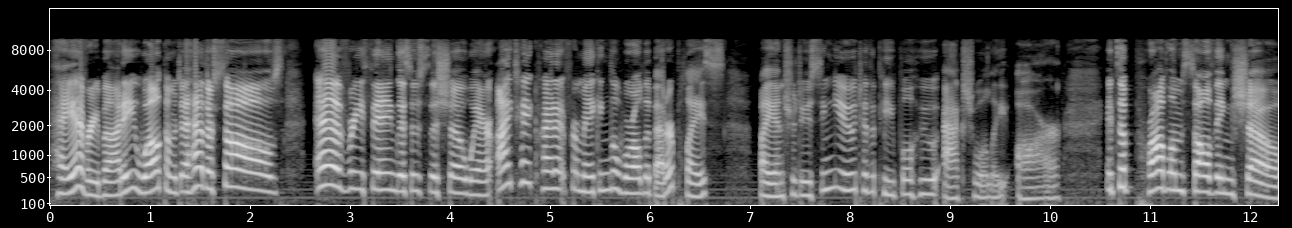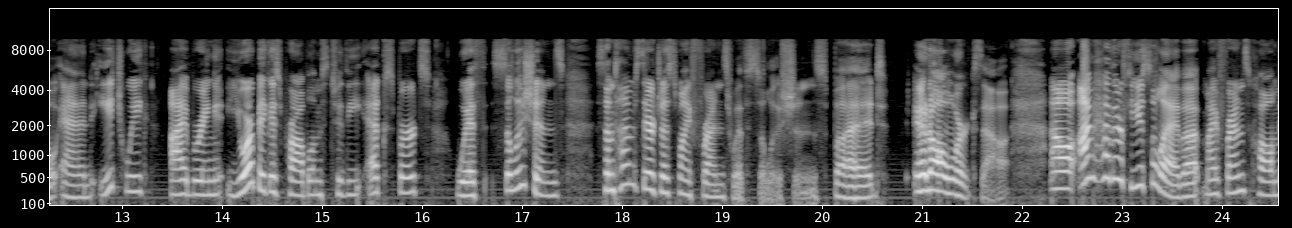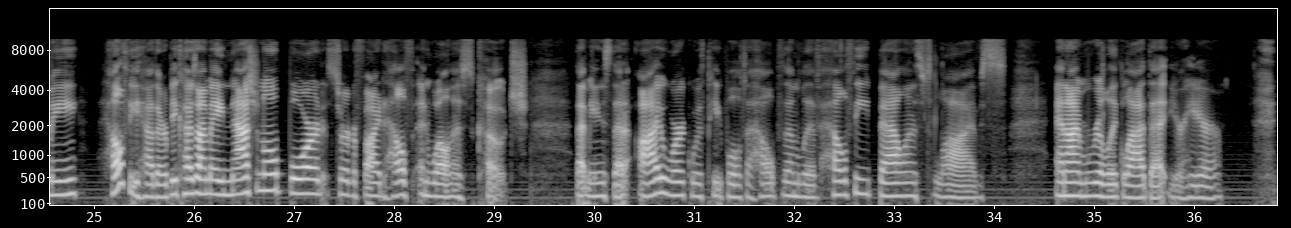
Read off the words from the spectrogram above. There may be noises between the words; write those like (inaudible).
Hey, everybody, welcome to Heather Solves Everything. This is the show where I take credit for making the world a better place by introducing you to the people who actually are. It's a problem solving show, and each week I bring your biggest problems to the experts with solutions. Sometimes they're just my friends with solutions, but it all works out. Now, I'm Heather Fuselier, but my friends call me Healthy Heather because I'm a national board certified health and wellness coach. That means that I work with people to help them live healthy, balanced lives. And I'm really glad that you're here.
